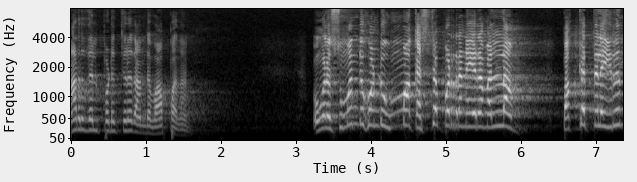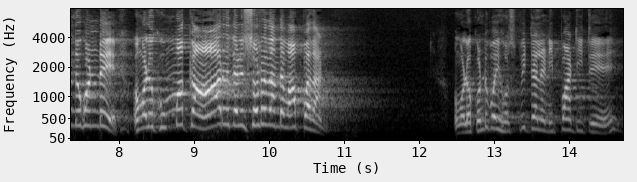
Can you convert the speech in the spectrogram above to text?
ஆறுதல் படுத்துறது அந்த வாப்பா தான். உங்களை சுமந்து கொண்டு உம்மா கஷ்டப்படுற நேரம் எல்லாம் பக்கத்தில் இருந்து கொண்டு உங்களுக்கு உம்மாக்கு ஆறுதல் சொல்றது அந்த வாப்பா தான். உங்களை கொண்டு போய் ஹாஸ்பிட்டலில் நிப்பாட்டிட்டு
